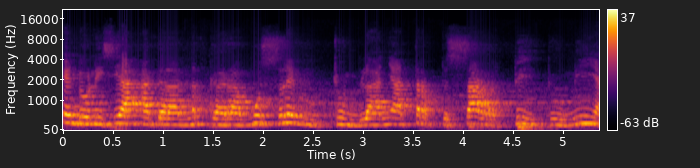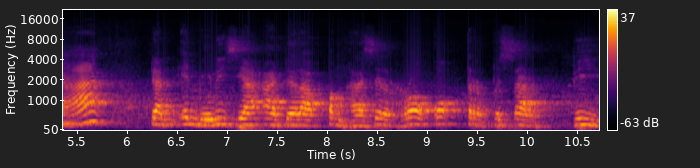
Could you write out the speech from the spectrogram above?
Indonesia adalah negara muslim jumlahnya terbesar di dunia dan Indonesia adalah penghasil rokok terbesar di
